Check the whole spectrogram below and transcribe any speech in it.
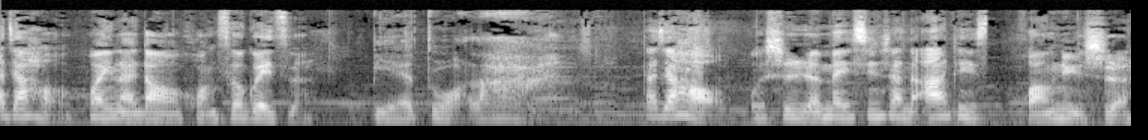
大家好，欢迎来到黄色柜子。别躲啦！大家好，我是人美心善的 artist 黄女士。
